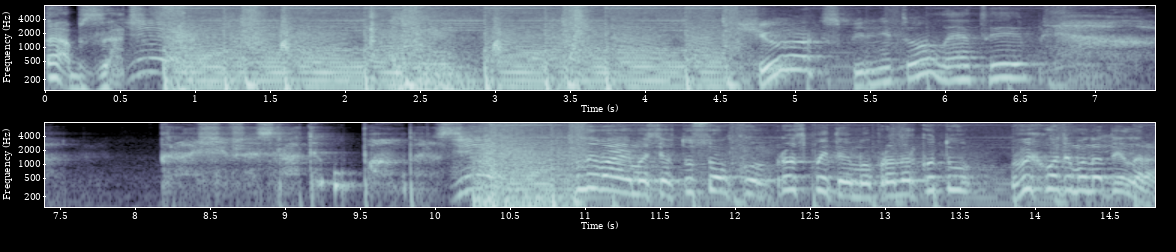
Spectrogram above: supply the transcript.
Абзац. Що? Спільні туалети. Краще вже срати у. Вливаємося в тусовку, розпитуємо про наркоту, виходимо на дилера.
